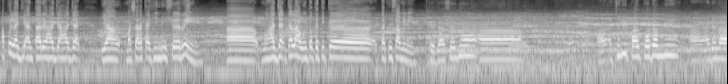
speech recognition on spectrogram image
apa lagi antara hajat-hajat yang masyarakat Hindu sering uh, menghajatkanlah untuk ketika Taipusam ini? Okay, biasanya uh, uh, actually Pal Kodam ni uh, adalah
